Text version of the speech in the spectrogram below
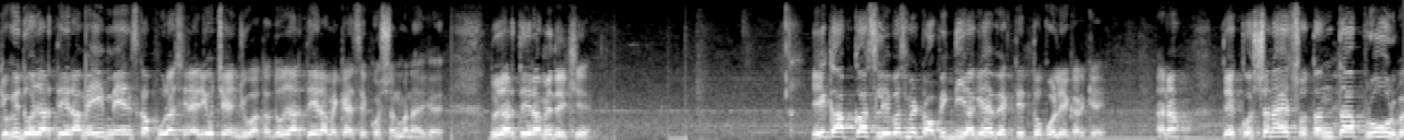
क्योंकि 2013 में ही मेंस का पूरा सिनेरियो चेंज हुआ था। 2013 में कैसे क्वेश्चन बनाए गए? 2013 में देखिए। एक आपका सिलेबस में टॉपिक दिया गया है व्यक्तित्व को लेकर के। है ना? तो एक क्वेश्चन है स्वतंत्रता पूर्व।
